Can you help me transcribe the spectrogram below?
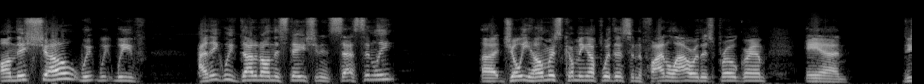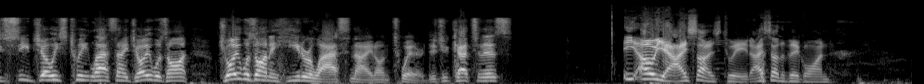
on this show. We, we, we've, I think we've done it on the station incessantly. Uh, Joey Helmer's coming up with us in the final hour of this program, and did you see Joey's tweet last night? Joey was on. Joey was on a heater last night on Twitter. Did you catch this? Oh yeah, I saw his tweet. I saw the big one.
